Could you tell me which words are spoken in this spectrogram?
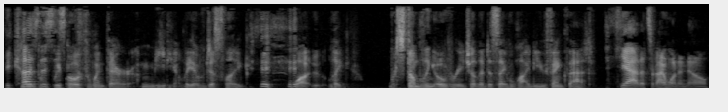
because we, we is both went there immediately of just like what like we're stumbling over each other to say why do you think that? yeah, that's what I want to know.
